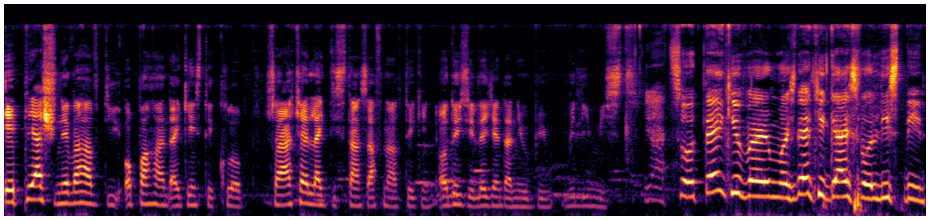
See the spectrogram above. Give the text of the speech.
a player should never have the upper hand against a club. So I actually like the stance Afna have taken. Although he's a legend and he'll be really missed. Yeah. So thank you very much. Thank you guys for listening.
